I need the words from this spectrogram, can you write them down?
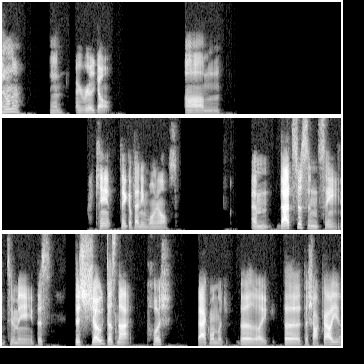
don't know man I really don't um I can't think of anyone else. And that's just insane to me. This this show does not push back on the the like the the shock value.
